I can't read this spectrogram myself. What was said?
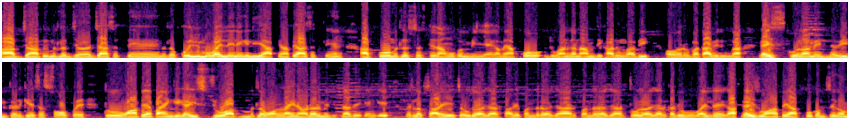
आप जहाँ पे मतलब जा, जा सकते हैं मतलब कोई भी मोबाइल लेने के लिए आप यहाँ पे आ सकते हैं। आपको मतलब सस्ते दामों पर मिल जाएगा। मैं आपको दुकान का नाम दिखा दूँगा अभी और बता भी दूँगा। गाइस गोला में नवीन करके ऐसा शॉप है। तो वहाँ पे आप आएँगे गाइस जो आप मतलब ऑनलाइन ऑर्डर में जितना देखेंगे मतलब साढ़े चौदह हज़ार, साढ़े पंद्रह हज़ार पंद्रह हज़ार, सोलह हज़ार का जो मोबाइल रहेगा गाइज़ वहाँ पे आपको कम से कम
